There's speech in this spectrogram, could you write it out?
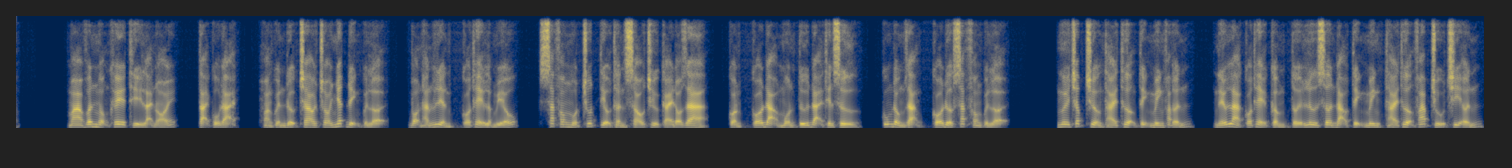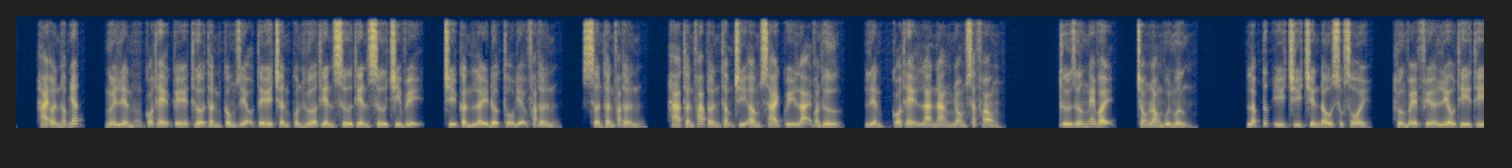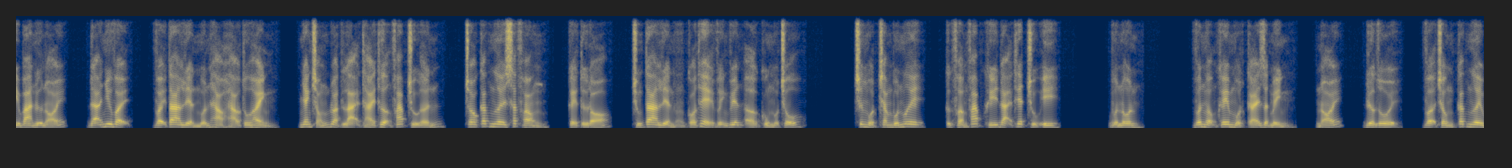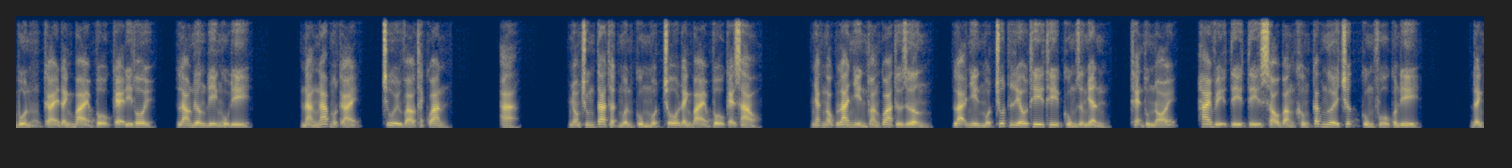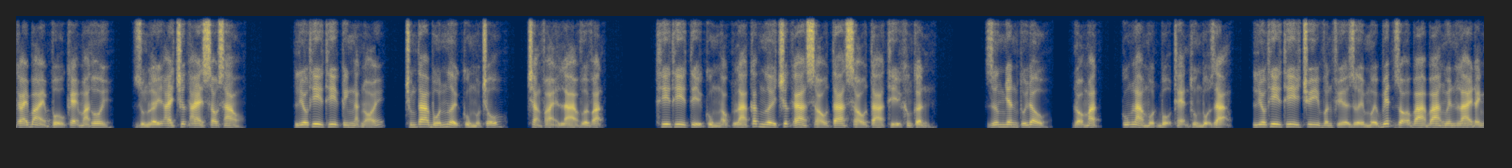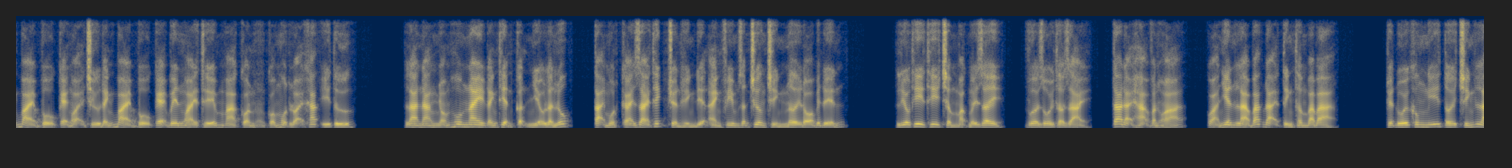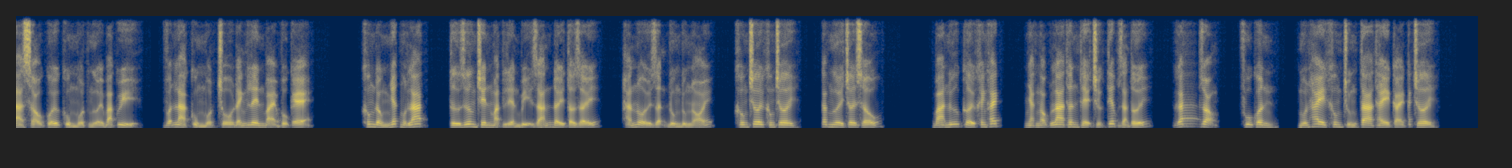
mà vân mộng khê thì lại nói, tại cổ đại, hoàng quyền được trao cho nhất định quyền lợi, bọn hắn liền có thể lập miếu, sắc phong một chút tiểu thần sáu trừ cái đó ra, còn có đạo môn tứ đại thiên sư, cũng đồng dạng có được sắc phong quyền lợi ngươi chấp trưởng thái thượng tịnh minh pháp ấn, nếu là có thể cầm tới lư sơn đạo tịnh minh thái thượng pháp chủ c h i ấn, hai ấn hợp nhất, ngươi liền có thể kế thừa thần công diệu tế chân quân hứa thiên sư thiên sư chi vị, chỉ cần lấy được thổ địa pháp ấn, sơn thần pháp ấn, hà thần pháp ấn thậm chí âm sai quỷ lại văn thư, liền có thể là nàng nhóm sắc phong. Thử dương nghe vậy, trong lòng vui mừng. Lập tức ý chí chiến đấu sụp sôi, hướng về phía liêu thi thi ba nữ nói, đã như vậy vậy ta liền muốn hảo hảo tu hành, nhanh chóng đoạt lại thái thượng pháp chủ ấn, cho các ngươi sắc phong, kể từ đó, chúng ta liền có thể vĩnh viễn ở cùng một chỗ. Chương một trăm bốn mươi, cực phẩm pháp khí đại thiết chủ y vân ôn vân mộng khê một cái giật mình, nói, được rồi, vợ chồng các ngươi bốn cái đánh bài bộ kẹ đi thôi lao nương đi ngủ đi. Nàng ngáp một cái, chui vào thạch quan. A, nhóm chúng ta thật muốn cùng một chỗ đánh bài bộ kẹ sao? Nhạc ngọc la nhìn thoáng qua từ dương, lại nhìn một chút liêu thi thi cùng dương nhân, thẹn thùng nói, hai vị tỷ tỷ sáu bằng không các ngươi trước cùng phu quân đi. Đánh cái bài bộ kẹ mà thôi, dùng lấy ai trước ai sau sao? Liêu thi thi kinh ngạc nói, chúng ta bốn người cùng một chỗ, chẳng phải là vừa vặn. Thi thi tỷ cùng ngọc la các ngươi trước a sáu ta sáu ta thì không cần. Dương nhân cúi đầu đỏ mặt, cũng là một bộ thẹn thùng bộ dạng. Liêu thi thi truy vấn phía dưới mới biết rõ ba ba nguyên lai、like、đánh bài bổ kẹ ngoại trừ đánh bài bổ kẹ bên ngoài thế mà còn có một loại khác ý tứ. Là nàng nhóm hôm nay đánh thiện cận nhiều lần lúc, tại một cái giải thích truyền hình điện ảnh phim dẫn chương trình nơi đó biết đến. Liêu thi thi trầm mặc mấy giây, vừa rồi thở dài, ta đại hạ văn hóa, quả nhiên là bác đại tinh thâm ba ba. Tuyệt đối không nghĩ tới chính là sau cuối cùng một người bác quỷ, vẫn là cùng một chỗ đánh lên bài bổ kẹ không đồng nhất một lát, từ dương trên mặt liền bị dán đầy tờ giấy, hắn nổi giận đùng đùng nói, không chơi không chơi, các ngươi chơi xấu ba nữ cười khanh khách, nhạc ngọc la thân thể trực tiếp dán tới gác giọng, phu quân, muốn hay không chúng ta thay cái cách chơi?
